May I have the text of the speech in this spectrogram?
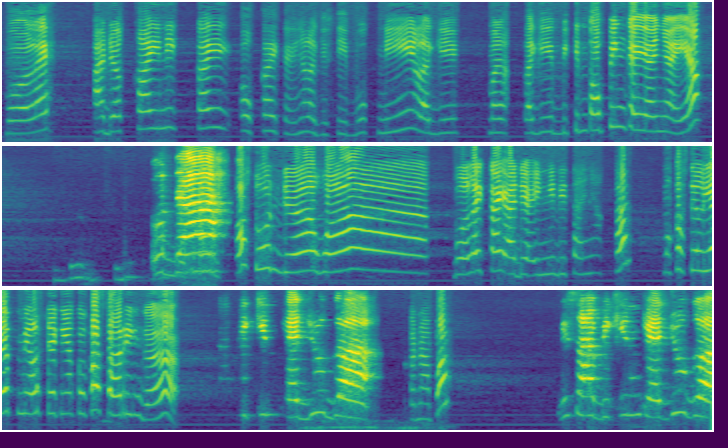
Boleh ada Kai nih Kai. Oh Kai kayaknya lagi sibuk nih, lagi ma- lagi bikin topping kayaknya ya. Udah. Oh sudah, wah. Boleh Kai ada yang ingin ditanyakan? Mau kasih lihat milkshake-nya ke Kasari nggak? Bikin keju juga. Kenapa? Bisa bikin keju juga.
